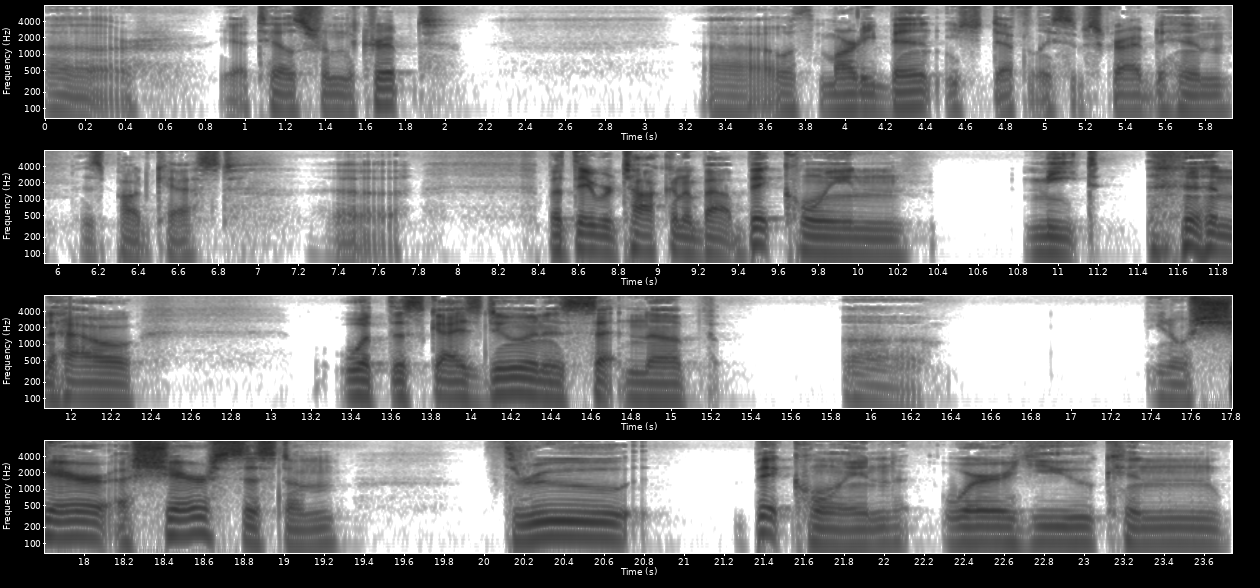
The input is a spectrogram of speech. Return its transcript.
uh, yeah, Tales from the Crypt uh, with Marty Bent. You should definitely subscribe to him, his podcast. Uh, but they were talking about Bitcoin meat and how what this guy's doing is setting up, uh, you know, share a share system through Bitcoin where you can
